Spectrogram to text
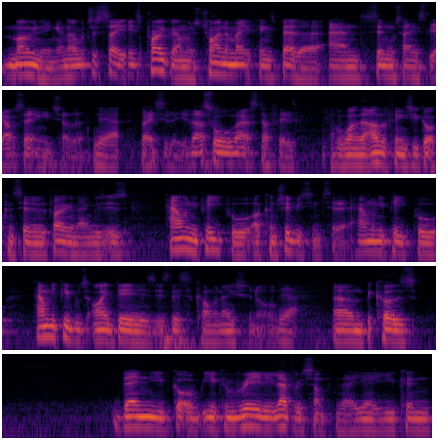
moaning, and I would just say it's programmers trying to make things better and simultaneously upsetting each other. Yeah. Basically, that's all that stuff is. One of the other things you've got to consider with programming language is how many people are contributing to it. How many people? How many people's ideas is this a culmination of? Yeah. um, because then you've got you can really leverage something there. You know, you can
